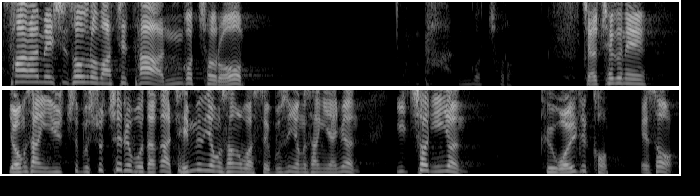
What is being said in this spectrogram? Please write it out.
사람의 시선으로 마치 다 아는 것처럼 다 아는 것처럼. 제가 최근에 영상 유튜브 쇼츠를 보다가 재밌는 영상을 봤어요. 무슨 영상이냐면 2002년 그 월드컵에서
